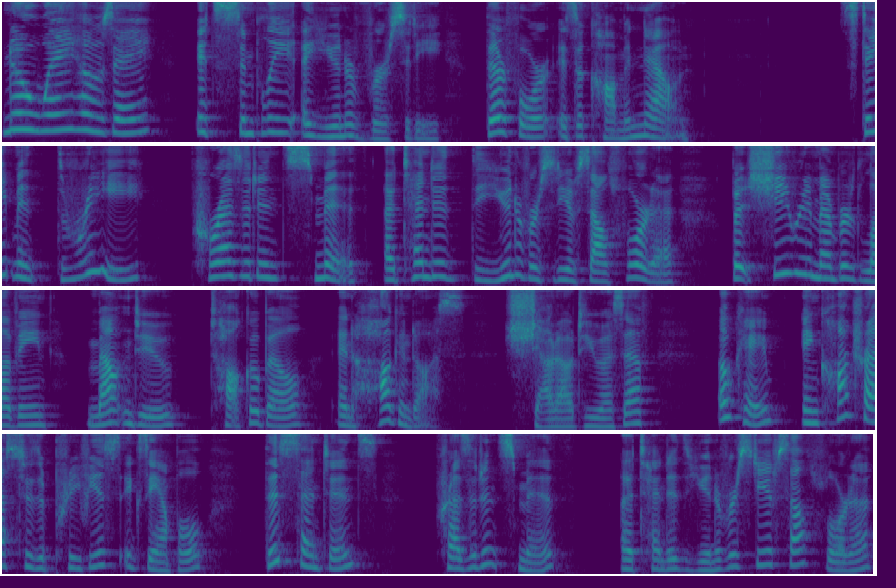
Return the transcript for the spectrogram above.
No way, Jose. It's simply a university. Therefore, it's a common noun. Statement three President Smith attended the University of South Florida, but she remembered loving Mountain Dew, Taco Bell, and Haagen Dazs. Shout out to USF. Okay, in contrast to the previous example, this sentence, President Smith attended the University of South Florida,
